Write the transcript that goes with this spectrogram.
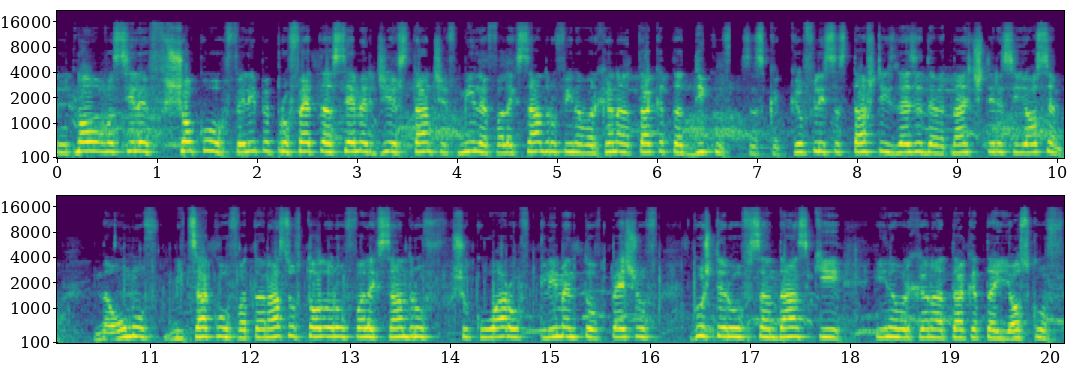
отново Василев, Шоко, Фелипе Профета, Семерджиев, Станчев, Милев, Александров и на върха на атаката Диков. С какъв ли състав ще излезе 1948? Наумов, Мицаков, Атанасов, Тодоров, Александров, Шоколаров, Климентов, Пешов, Гущеров, Сандански и на върха на атаката Йосков.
